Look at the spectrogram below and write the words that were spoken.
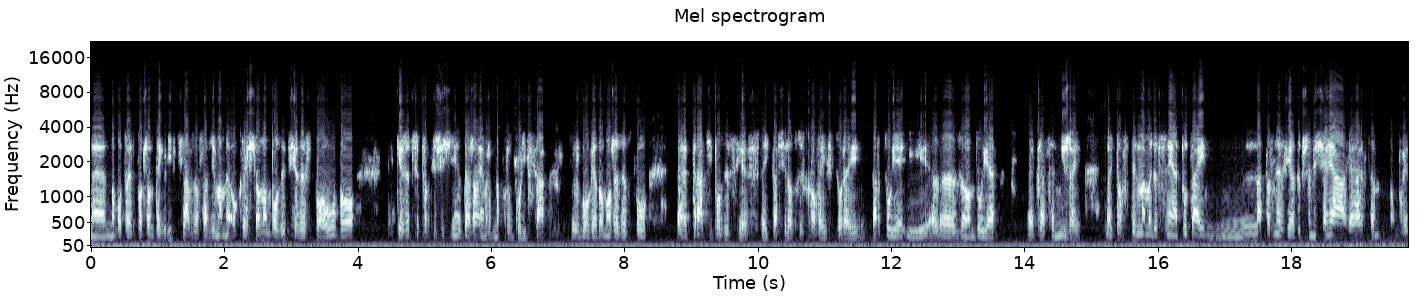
e, no bo to jest początek lipca, w zasadzie mamy określoną pozycję zespołu, bo takie rzeczy praktycznie się nie zdarzają, że na początku lipca już było wiadomo, że zespół e, traci pozycję w tej klasie rozrywkowej, w której startuje i wyląduje e, klasę niżej. No i to z tym mamy do czynienia tutaj. Na pewno jest wiele do przemyślenia. Ja jestem, no mówię,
